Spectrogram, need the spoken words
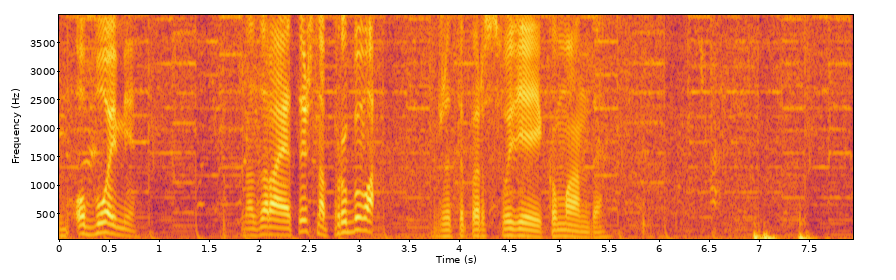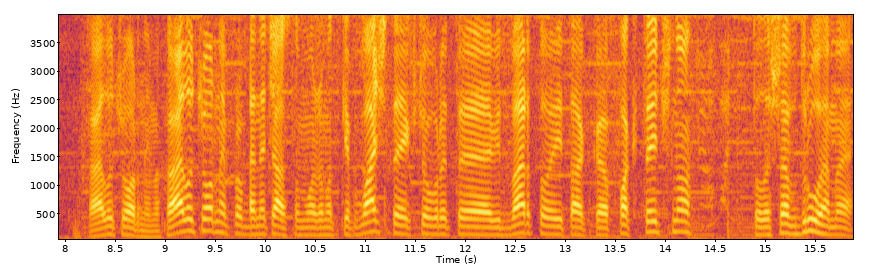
в обоймі Назарая Цишна пробиває вже тепер своєї команди. Михайло Чорний. Михайло Чорний пробиває. Не часто можемо таке побачити. Якщо говорити відверто і так е, фактично, то лише вдруге ми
